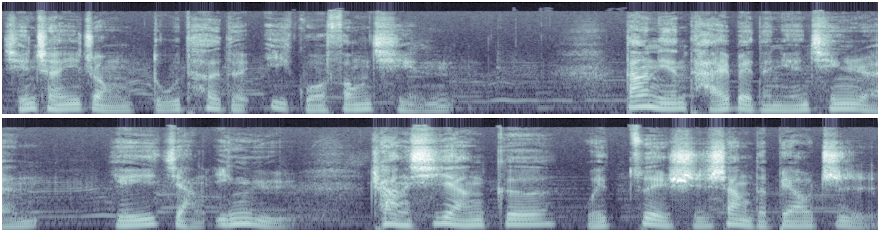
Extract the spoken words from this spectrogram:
形成一种独特的异国风情。当年台北的年轻人也以讲英语、唱西洋歌为最时尚的标志。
